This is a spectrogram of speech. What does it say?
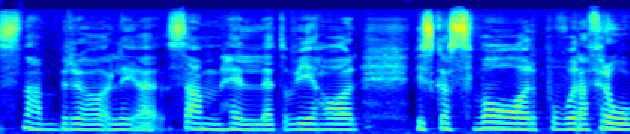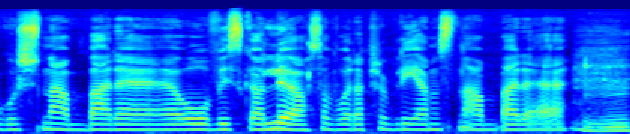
snabbrörliga samhället och vi, har, vi ska ha svar på våra frågor snabbare och vi ska lösa våra problem snabbare. Mm.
